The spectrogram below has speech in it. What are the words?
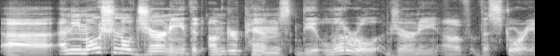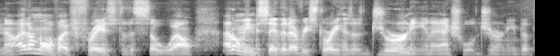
Uh, an emotional journey that underpins the literal journey of the story. Now, I don't know if I phrased this so well. I don't mean to say that every story has a journey, an actual journey, but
